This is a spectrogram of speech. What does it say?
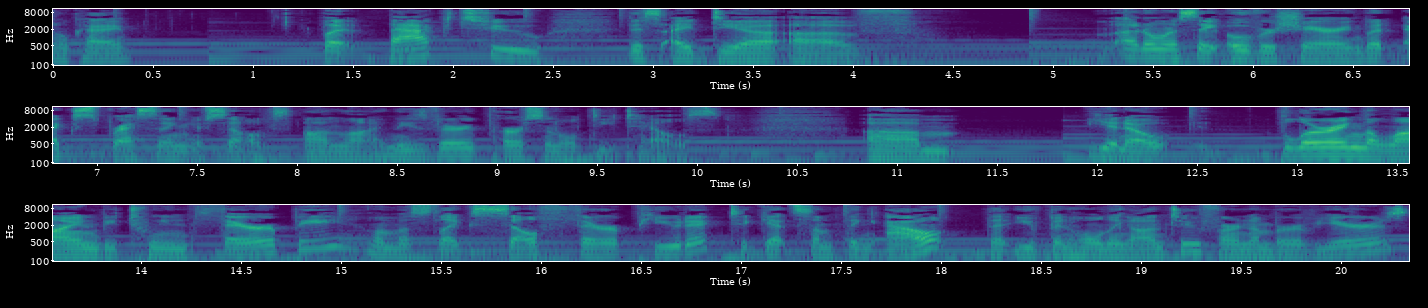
Okay? But back to this idea of I don't want to say oversharing, but expressing yourselves online, these very personal details. Um, you know, blurring the line between therapy, almost like self therapeutic to get something out that you've been holding on to for a number of years,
